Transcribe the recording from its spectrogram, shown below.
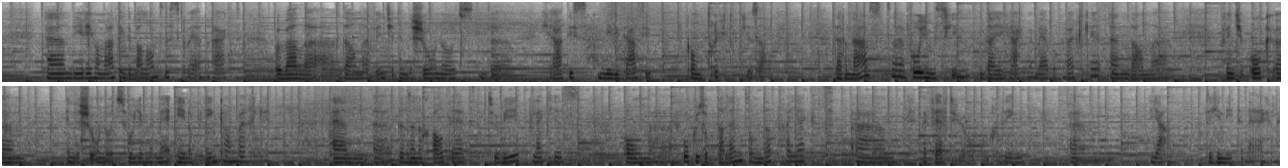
En die regelmatig de balans is kwijtraakt, wel, uh, dan vind je in de show notes de gratis meditatie Kom terug tot jezelf. Daarnaast uh, voel je misschien dat je graag met mij wilt werken en dan uh, vind je ook um, in de show notes hoe je met mij één op één kan werken. En er zijn nog altijd twee plekjes om focus op talent, om dat traject ehm, bij 50 euro um, ja, te genieten eigenlijk.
